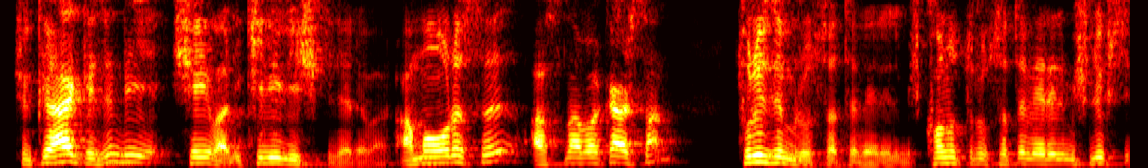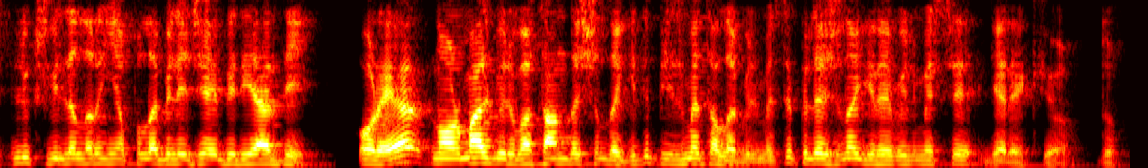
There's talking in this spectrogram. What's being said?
Çünkü herkesin bir şeyi var, ikili ilişkileri var. Ama orası aslına bakarsan turizm ruhsatı verilmiş, konut ruhsatı verilmiş, lüks, lüks villaların yapılabileceği bir yer değil. Oraya normal bir vatandaşın da gidip hizmet alabilmesi, plajına girebilmesi gerekiyordu.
